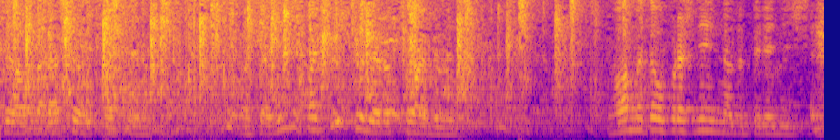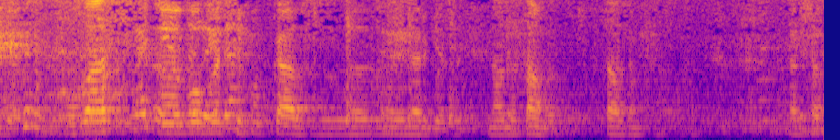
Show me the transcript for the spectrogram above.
Все, хорошо, спасибо. Вот, видите, почувствовали, расслабились? Вам это упражнение надо периодически делать. У вас э, в области пупка з- энергия забит. Надо там вот тазом. Хорошо?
